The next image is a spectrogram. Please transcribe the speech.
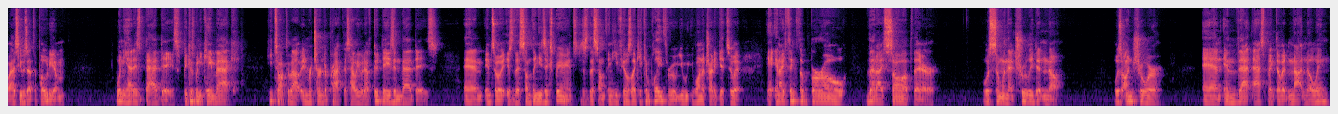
as he was at the podium when he had his bad days because when he came back, he talked about in return to practice how he would have good days and bad days. And and so is this something he's experienced? Is this something he feels like he can play through? You, you want to try to get to it. And I think the Burrow that I saw up there was someone that truly didn't know, was unsure. And in that aspect of it, not knowing,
